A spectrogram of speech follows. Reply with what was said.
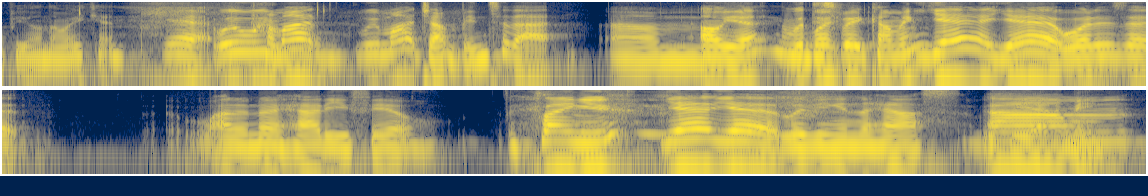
be on the weekend. Yeah, well, we might we might jump into that. Um, oh yeah, with this week coming. Yeah, yeah. What is it? I don't know. How do you feel? Playing you? yeah, yeah. Living in the house with um, the enemy.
